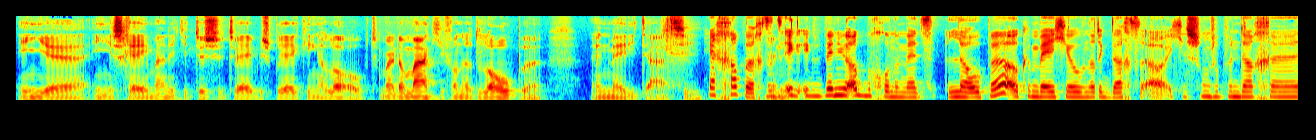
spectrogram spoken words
in je, in je schema... dat je tussen twee besprekingen loopt. Maar dan maak je van het lopen een meditatie. Ja, grappig. Dat, En- ik, ik ben nu ook begonnen met lopen. Ook een beetje omdat ik dacht, oh, weet je, soms op een dag eh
